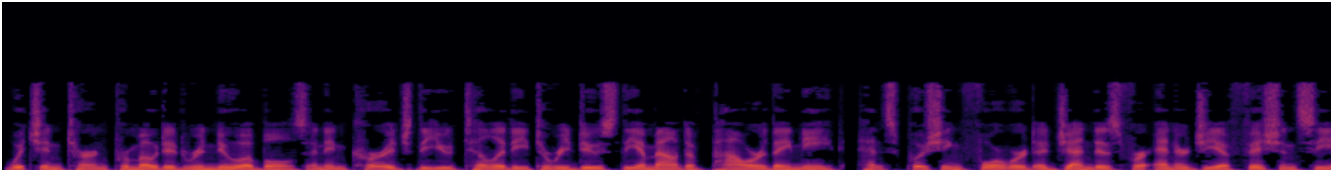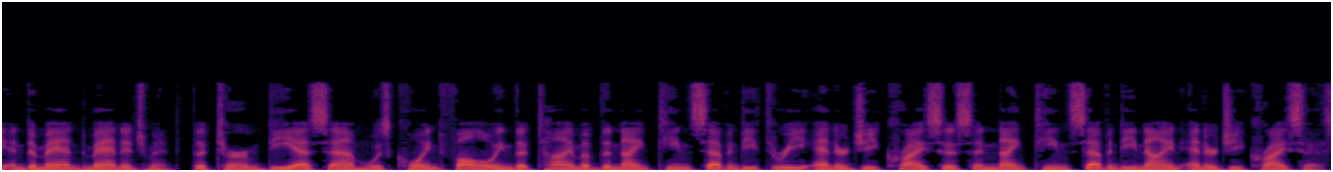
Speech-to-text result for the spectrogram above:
which in turn promoted renewables and encouraged the utility to reduce the amount of power they need, hence pushing forward agendas for energy efficiency and demand management. The term DSM was coined following the time of the 1973 energy crisis and 1979 energy crisis.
